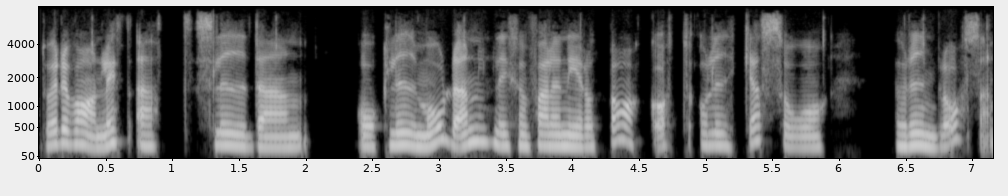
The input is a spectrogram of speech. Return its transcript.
då är det vanligt att slidan och livmodern liksom faller neråt bakåt och likaså urinblåsan.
